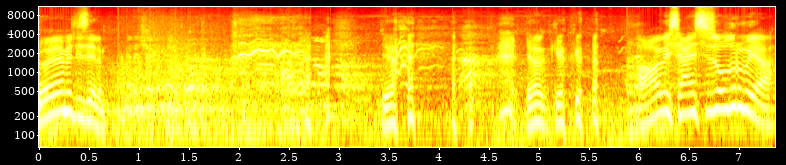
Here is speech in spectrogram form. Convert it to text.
Böyle mi dizelim? Ya. yok yok. Abi sensiz olur mu ya?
